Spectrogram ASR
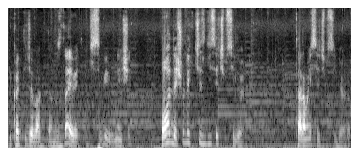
dikkatlice baktığınızda evet ikisi birbirine eşit. O halde şuradaki çizgiyi seçip siliyorum. Taramayı seçip siliyorum.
